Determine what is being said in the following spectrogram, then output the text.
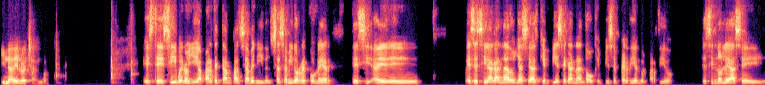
y nadie lo echa, ¿no? Este, sí, bueno, y aparte Tampa se ha venido, se ha sabido reponer, eh, es decir, ha ganado, ya sea que empiece ganando o que empiece perdiendo el partido. Es decir, no le hace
